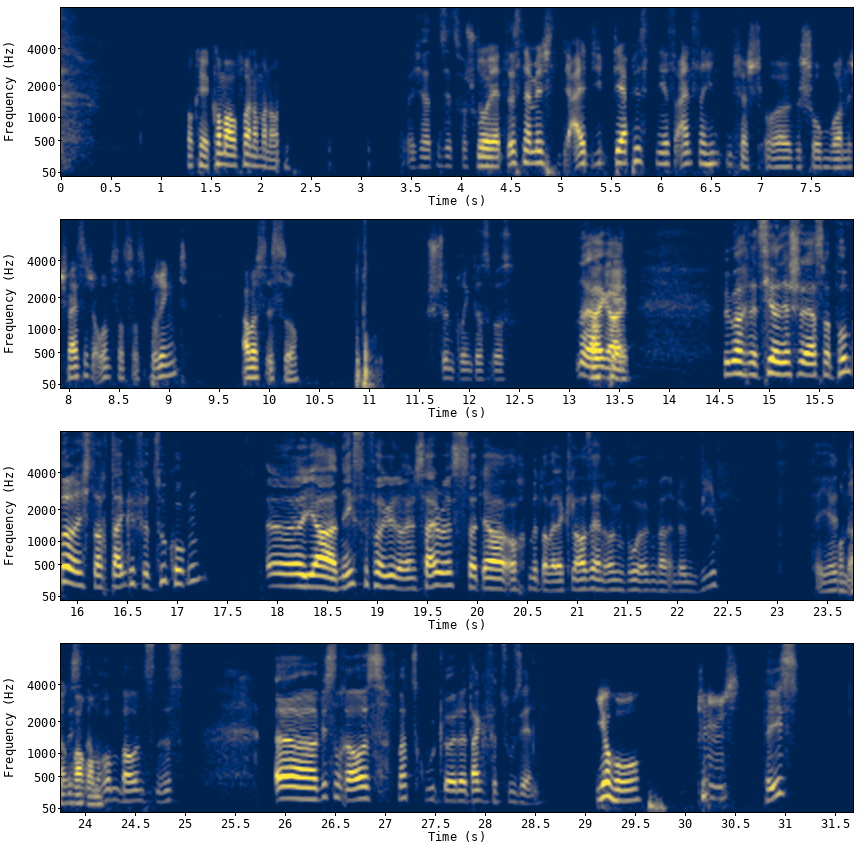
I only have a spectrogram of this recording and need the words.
Okay, komm mal vorne nochmal nach unten. Welche hatten es jetzt So, verschoben? jetzt ist nämlich die, der Pisten hier ist eins nach hinten äh, geschoben worden. Ich weiß nicht, ob uns das was bringt, aber es ist so. Bestimmt bringt das was. Naja, Okay. egal. Wir machen jetzt hier an der Stelle erstmal Pumpe. Ich sag danke für Zugucken. Äh, ja, nächste Folge wieder beim Cyrus. Sollte ja auch mittlerweile klar sein, irgendwo, irgendwann und irgendwie. Der hier hinten ein bisschen irgendwann am Rumbouncen ist. Äh, wir sind raus. Macht's gut, Leute. Danke für Zusehen. Joho. Tschüss. Peace.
